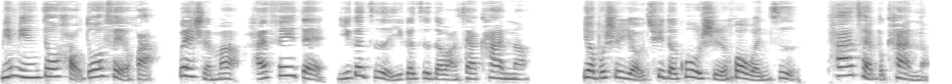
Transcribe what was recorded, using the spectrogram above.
明明都好多废话，为什么还非得一个字一个字的往下看呢？又不是有趣的故事或文字。他才不看呢！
